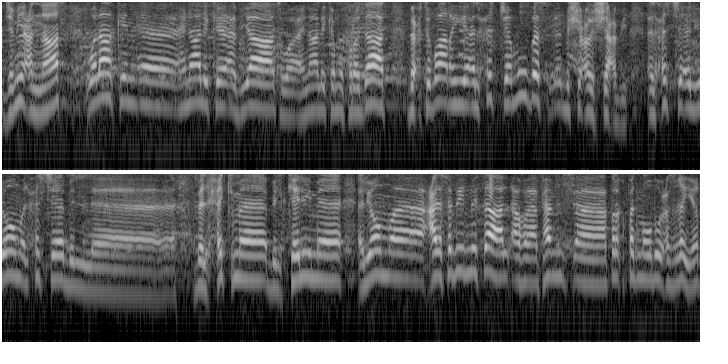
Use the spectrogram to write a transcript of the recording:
جميع الناس. ولكن آه، هنالك أبيات وهنالك مفردات. باعتبار هي الحسة مو بس بالشعر الشعبي، الحسة اليوم الحسة بال آه، بالحكمة بالكلمة، اليوم آه، على سبيل المثال أفهم أطرق فد موضوع صغير.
